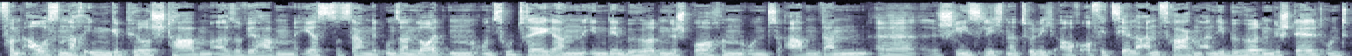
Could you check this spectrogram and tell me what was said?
von außen nach innen gepirscht haben. Also wir haben erst sozusagen mit unseren Leuten und Zuträgern in den Behörden gesprochen und haben dann äh, schließlich natürlich auch offizielle Anfragen an die Behörden gestellt und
